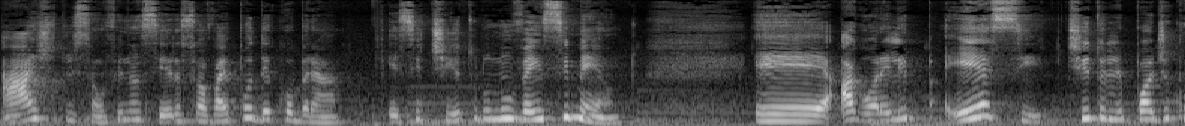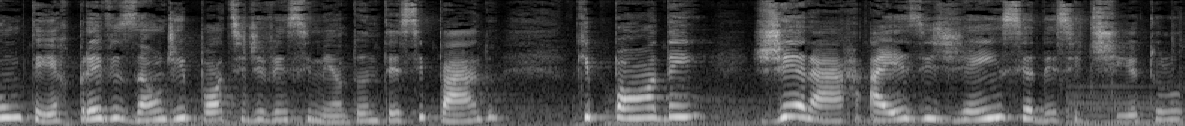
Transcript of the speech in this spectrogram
a instituição financeira só vai poder cobrar esse título no vencimento. É, agora, ele, esse título ele pode conter previsão de hipótese de vencimento antecipado que podem gerar a exigência desse título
